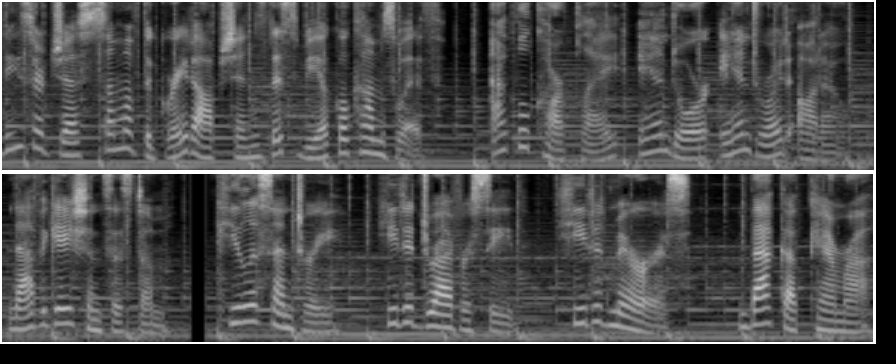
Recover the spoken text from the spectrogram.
These are just some of the great options this vehicle comes with. Apple CarPlay and or Android Auto, navigation system, keyless entry, heated driver seat, heated mirrors, backup camera,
